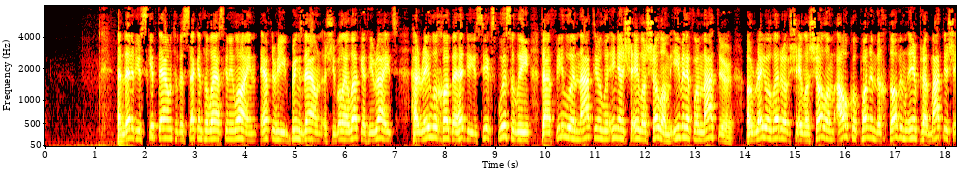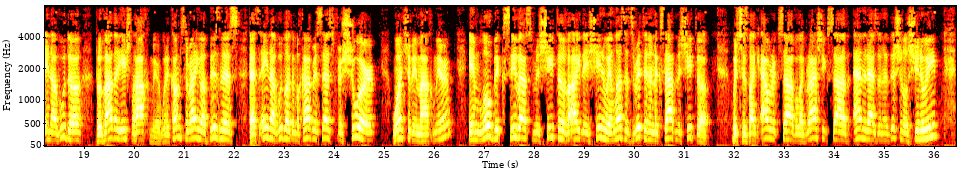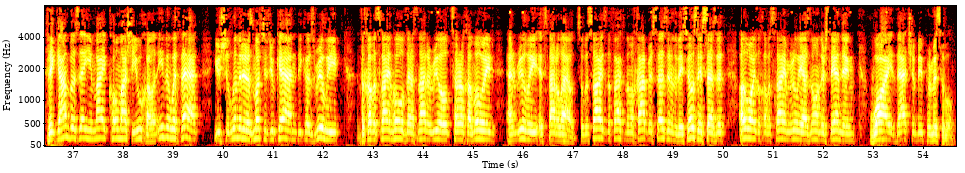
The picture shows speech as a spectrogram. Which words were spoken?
And then if you skip down to the second to last skinny line, after he brings down a Shibbolei Leket, he writes, Hareilucha behedya, you see explicitly, that afilu im natir le'inyan she'ela shalom, even if we're matir, a regular letter of she'ela shalom, al koponim mechdovim le'inyan pragmatir she'en avuda, bevada yesh. When it comes to writing about business, that's ein avuda, like the Mechaber says, for sure, one should be machmir. Im lo biksivas meshita v'aydei shinui, unless it's written in a ksav meshita, which is like our ksav or like Rashi ksav, and it has an additional shinui. V'gam bazeh yimai kol yuchal. And even with that, you should limit it as much as you can, because really, the Chofetz Chaim holds that it's not a real tzarach hamoed, and really, it's not allowed. So besides the fact that the Mechaber says it and the Beis Yosef says it, otherwise the Chofetz Chaim really has no understanding why that should be permissible.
